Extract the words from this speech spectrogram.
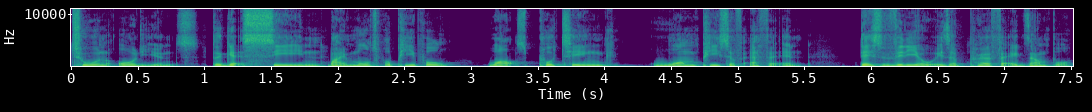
to an audience that gets seen by multiple people whilst putting one piece of effort in. This video is a perfect example.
